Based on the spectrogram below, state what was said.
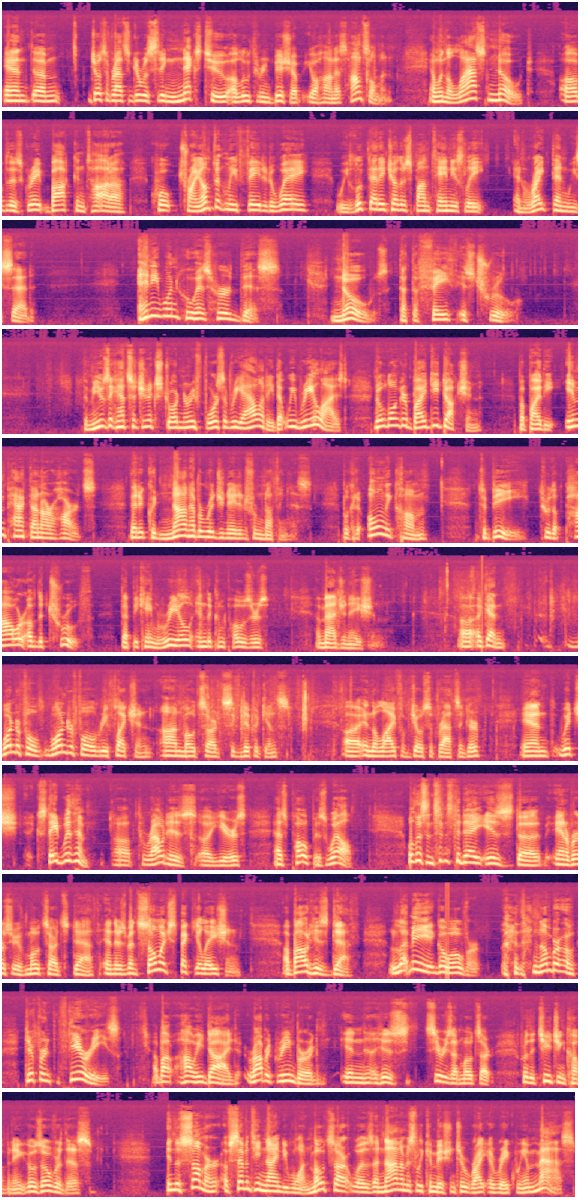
and um, Joseph Ratzinger was sitting next to a Lutheran bishop, Johannes Hanselmann. And when the last note of this great Bach cantata quote, triumphantly faded away, we looked at each other spontaneously, and right then we said, Anyone who has heard this knows that the faith is true. The music had such an extraordinary force of reality that we realized, no longer by deduction, but by the impact on our hearts, that it could not have originated from nothingness, but could only come to be through the power of the truth that became real in the composer's imagination. Uh, again, wonderful, wonderful reflection on Mozart's significance uh, in the life of Joseph Ratzinger, and which stayed with him uh, throughout his uh, years as Pope as well. Well, listen, since today is the anniversary of Mozart's death, and there's been so much speculation about his death, let me go over the number of different theories about how he died. Robert Greenberg, in his series on Mozart for the Teaching Company, goes over this. In the summer of 1791, Mozart was anonymously commissioned to write a Requiem Mass.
